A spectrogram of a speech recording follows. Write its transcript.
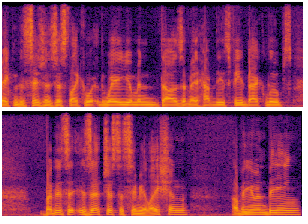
making decisions just like the way a human does. It may have these feedback loops. But is, it, is that just a simulation of a human being?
